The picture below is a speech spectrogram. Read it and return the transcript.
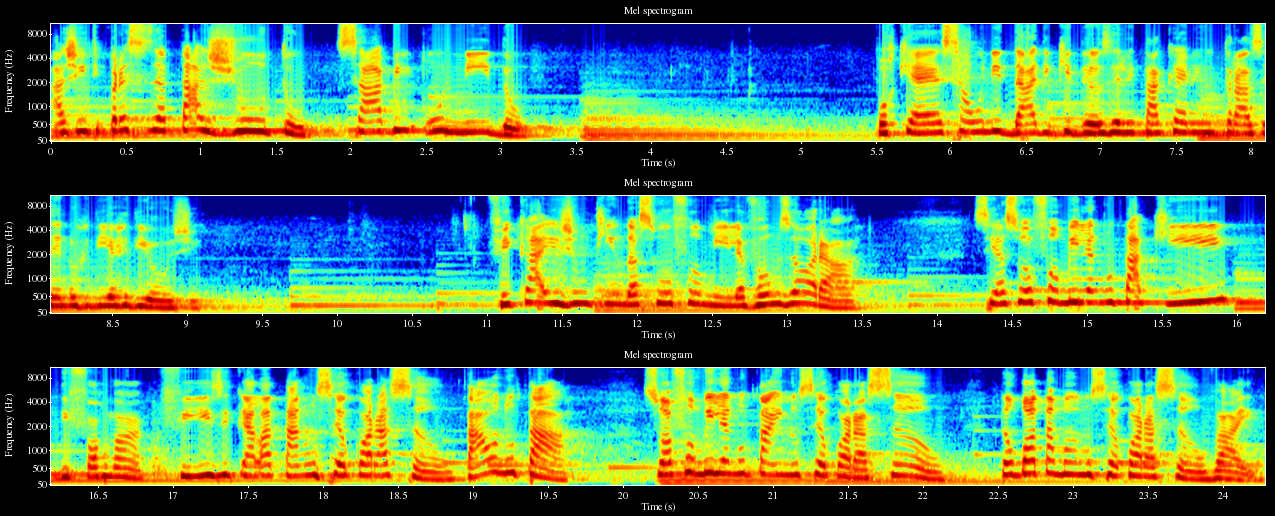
A gente precisa estar tá junto, sabe? Unido. Porque é essa unidade que Deus ele está querendo trazer nos dias de hoje. Fica aí juntinho da sua família, vamos orar. Se a sua família não está aqui de forma física, ela está no seu coração. Tá ou não tá? Sua família não está aí no seu coração? Então bota a mão no seu coração, vai.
